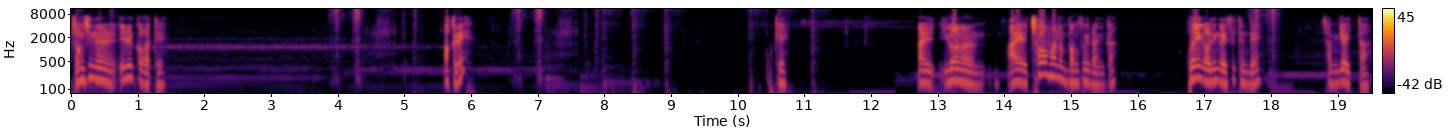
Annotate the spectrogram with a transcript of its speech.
정신을 잃을 것 같아. 아 그래? 오케이. 아이 이거는 아예 처음 하는 방송이라니까? 고양이가 어딘가 있을 텐데 잠겨 있다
